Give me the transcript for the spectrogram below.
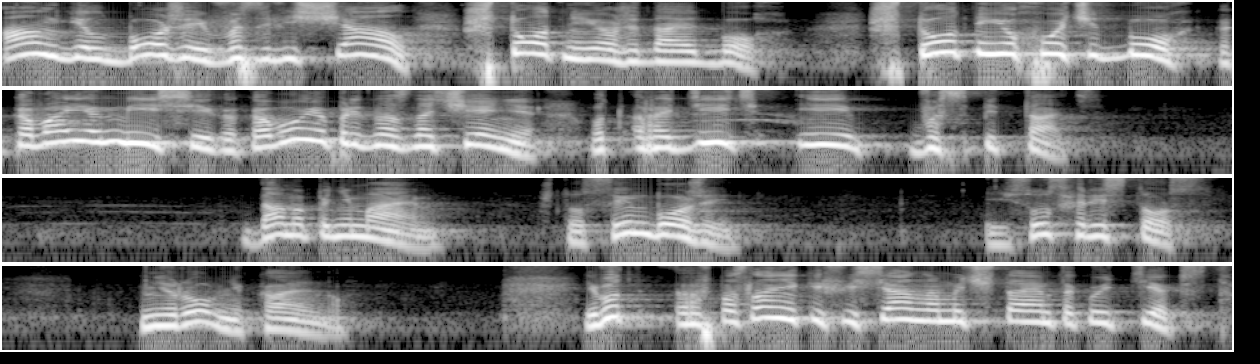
ангел Божий возвещал, что от нее ожидает Бог, что от нее хочет Бог, какова ее миссия, каково ее предназначение, вот родить и воспитать. Да, мы понимаем, что Сын Божий, Иисус Христос, не ровня Каину – и вот в послании к Ефесянам мы читаем такой текст.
